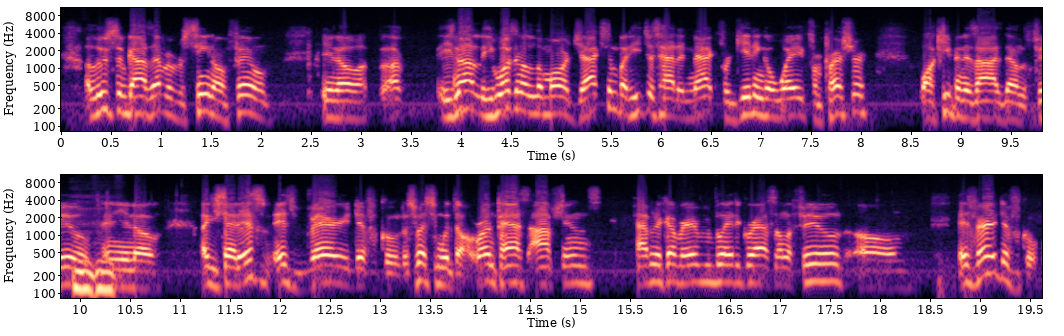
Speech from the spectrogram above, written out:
elusive guys I've ever seen on film. You know, I, he's not he wasn't a Lamar Jackson, but he just had a knack for getting away from pressure while keeping his eyes down the field. Mm-hmm. And you know, like you said, it's it's very difficult, especially with the run pass options, having to cover every blade of grass on the field. Um, it's very difficult,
